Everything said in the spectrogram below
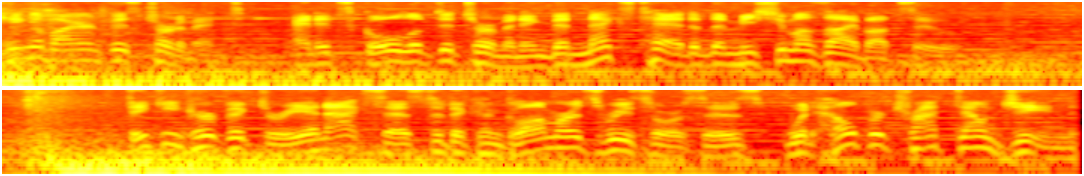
King of Iron Fist tournament and its goal of determining the next head of the Mishima Zaibatsu. Thinking her victory and access to the conglomerate's resources would help her track down Jin,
